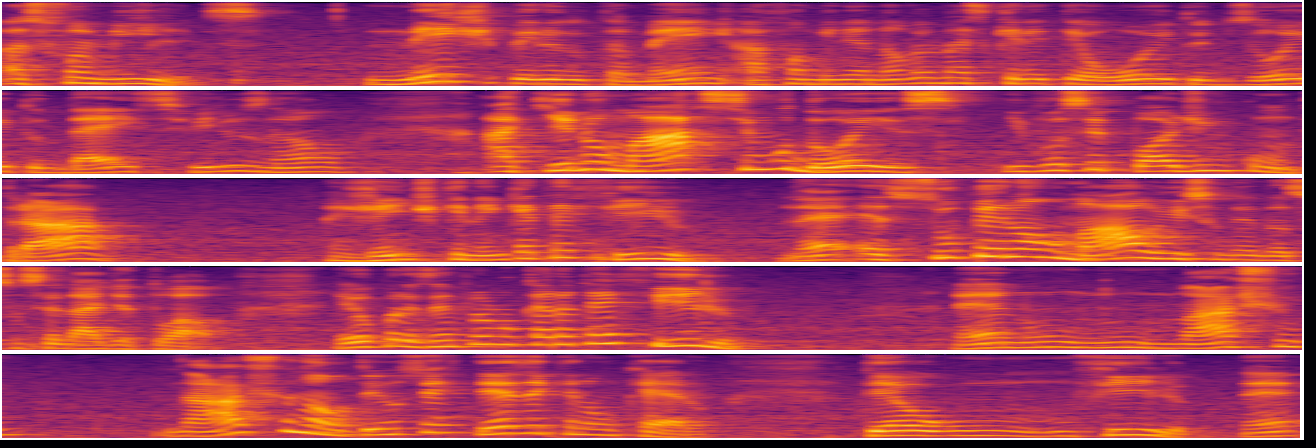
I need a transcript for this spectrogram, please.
as famílias. Neste período também, a família não vai mais querer ter 8, 18, 10 filhos, não. Aqui no máximo dois. E você pode encontrar gente que nem quer ter filho. Né? É super normal isso dentro da sociedade atual. Eu, por exemplo, eu não quero ter filho. Né? Não, não acho. Não acho não, tenho certeza que não quero ter algum um filho, né?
